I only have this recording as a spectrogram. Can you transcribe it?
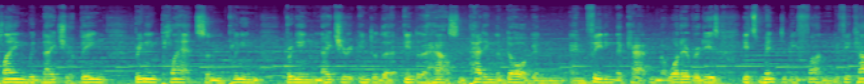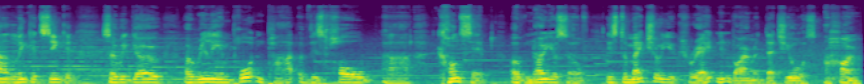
playing with nature, being bringing plants and bringing bringing nature into the into the house and patting the dog and, and feeding the cat and whatever it is. It's meant to be fun. If you can't link it, sink it. So we go a really important part of this whole uh, concept of know yourself is to make sure you create an environment that's yours, a home.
